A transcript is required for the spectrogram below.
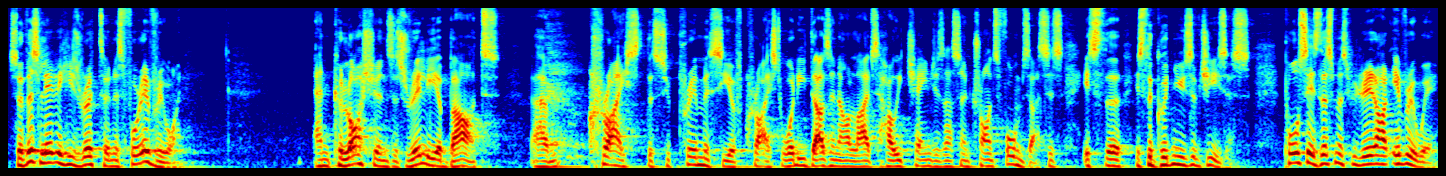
So this letter he's written is for everyone. And Colossians is really about um, Christ, the supremacy of Christ, what he does in our lives, how he changes us and transforms us. It's, it's, the, it's the good news of Jesus. Paul says this must be read out everywhere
